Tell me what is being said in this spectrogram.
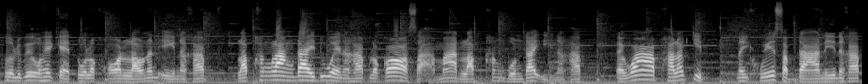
เพิ่มเลเวลให้แก่ตัวละครเรานั่นเองนะครับ รับข้างล่างได้ด้วยนะครับ แล้วก็สามารถรับข้างบนได้อีกนะครับ แต่ว่าภารกิจในเควสสัปดาห์นี้นะครับ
